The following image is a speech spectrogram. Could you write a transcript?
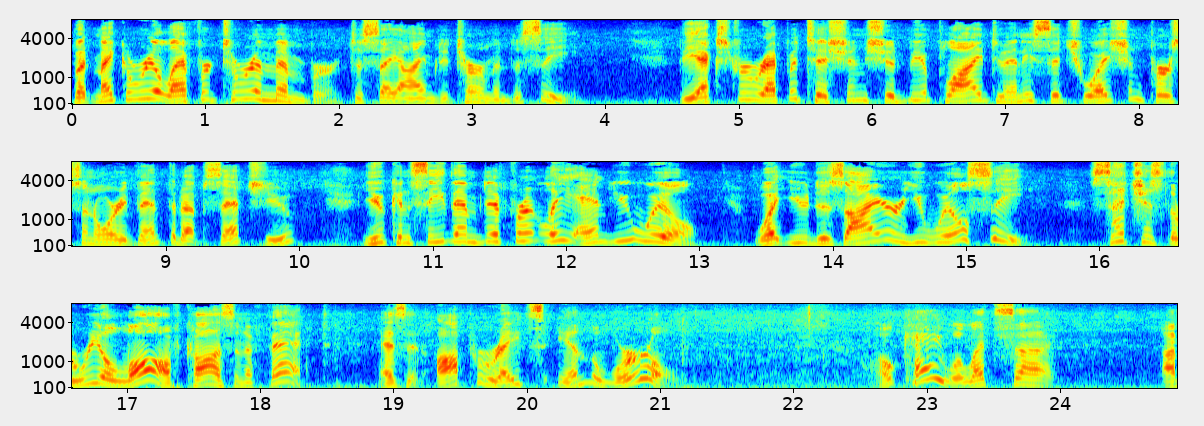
but make a real effort to remember to say, I'm determined to see. The extra repetition should be applied to any situation, person, or event that upsets you. You can see them differently, and you will. What you desire, you will see. Such is the real law of cause and effect as it operates in the world. Okay, well, let's uh, uh,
